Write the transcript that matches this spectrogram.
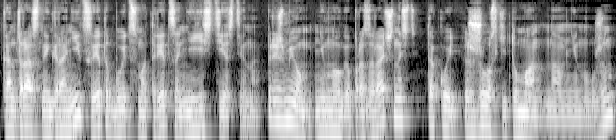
контрастные границы, это будет смотреться неестественно. Прижмем немного прозрачность, такой жесткий туман нам не нужен.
